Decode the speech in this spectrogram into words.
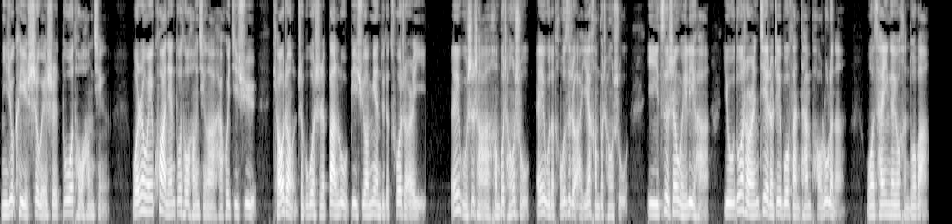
你就可以视为是多头行情。我认为跨年多头行情啊还会继续调整，只不过是半路必须要面对的挫折而已。A 股市场啊很不成熟，A 股的投资者也很不成熟。以自身为例哈，有多少人借着这波反弹跑路了呢？我猜应该有很多吧。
